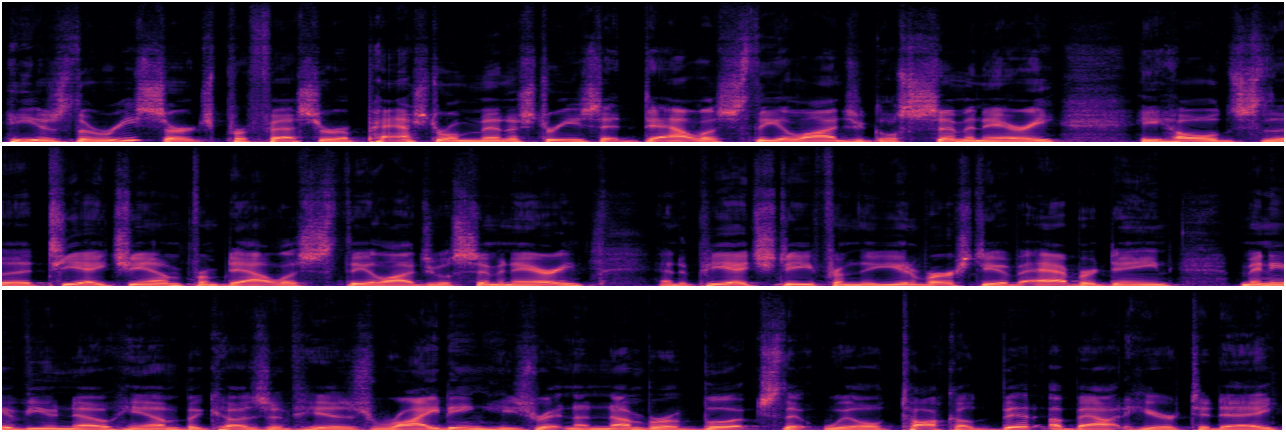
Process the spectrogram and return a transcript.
He is the research professor of pastoral ministries at Dallas Theological Seminary. He holds the THM from Dallas Theological Seminary and a PhD from the University of Aberdeen. Many of you know him because of his writing. He's written a number of books that we'll talk a bit about here today.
